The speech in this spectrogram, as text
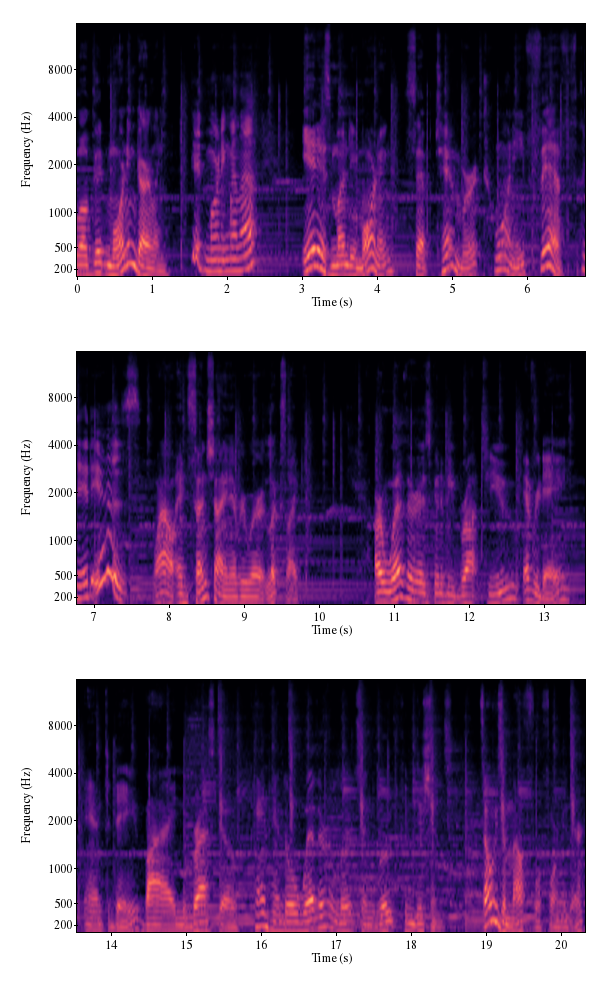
Well, good morning, darling. Good morning, my love. It is Monday morning, September 25th. It is. Wow, and sunshine everywhere it looks like. Our weather is going to be brought to you every day and today by Nebraska Panhandle Weather Alerts and Road Conditions. It's always a mouthful for me there.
